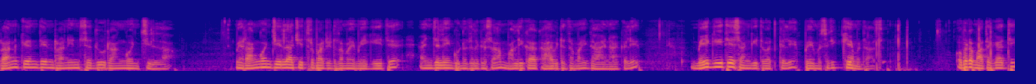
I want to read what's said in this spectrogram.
රන් කෙන්දෙන් රනින් සෙදු රංගොන්චිල්ලා මේ රංගොන් ජිල්ලා චිත්‍රපටයට තමයි මේ ගීතය ඇන්ජලින් ගුණතිලක සහ මල්ලිකා කහවිට තමයි ගායනා කළේ. මේ ගීතය සංගීතවත් කළේ ප්‍රේමසිරි කේමදාස. ඔබට මතක ඇති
